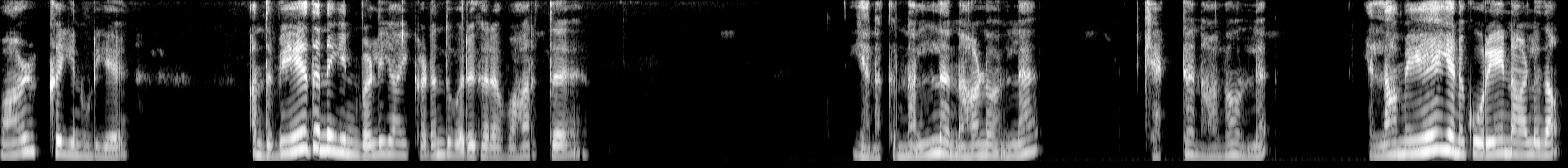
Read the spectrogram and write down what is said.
வாழ்க்கையினுடைய அந்த வேதனையின் வழியாய் கடந்து வருகிற வார்த்தை எனக்கு நல்ல நாளும் இல்லை கெட்ட நாளும் இல்லை. எல்லாமே எனக்கு ஒரே நாள் தான்.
